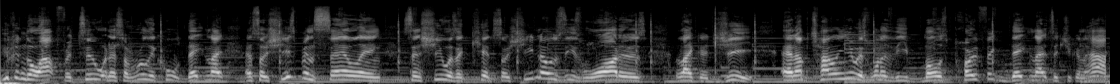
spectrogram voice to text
you can go out for two, and it's a really cool date night. And so she's been sailing since she was a kid. So she knows these waters like a G. And I'm telling you, it's one of the most perfect date nights that you can have.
